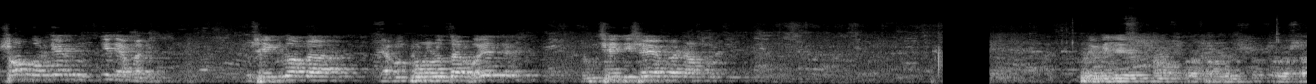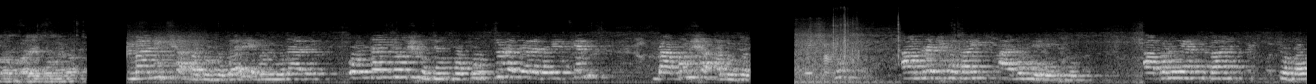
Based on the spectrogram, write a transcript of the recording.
সব বর্গের নিয়ে আমরা। তো সেইগুলো আমরা এখন পুনরুদ্ধার হয়েছে এবং সেই দিশায় আমরা কাজ করছি। ফ্যামিলির সমস্ত সদস্য সদস্যরা ভাই বোনেরা। মানিক সাহা মহোদয় এবং ওনার অন্যান্য সুযোগ্য পুত্ররা যারা রয়েছেন বাবু সাহা মহোদয়। আমরা সবাই আলো মেরে আবারও একবার এবং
